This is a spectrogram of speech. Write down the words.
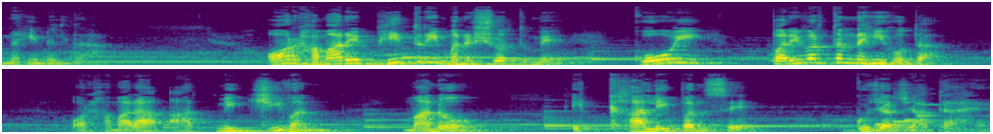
नहीं मिलता। और हमारे भीतरी मनुष्यत्व में कोई परिवर्तन नहीं होता। और हमारा आत्मिक जीवन, मानो एक खालीपन से गुजर जाता है।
